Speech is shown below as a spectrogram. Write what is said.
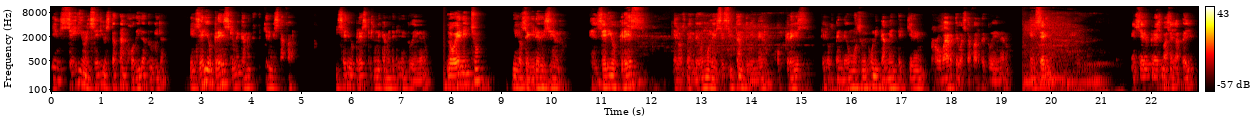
¿En serio, en serio está tan jodida tu vida? ¿En serio crees que únicamente te quieren estafar? ¿En serio crees que únicamente quieren tu dinero? Lo he dicho y lo seguiré diciendo. ¿En serio crees que los vendehumos necesitan tu dinero? ¿O crees que los vendehumos únicamente quieren robarte o estafarte tu dinero? ¿En serio? ¿En serio crees más en la tele?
